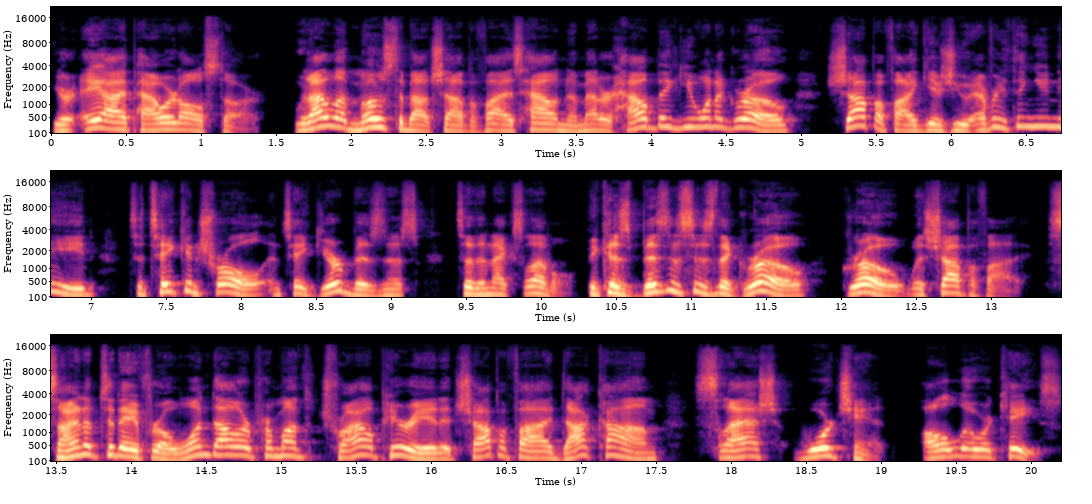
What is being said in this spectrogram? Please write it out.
your AI powered all star. What I love most about Shopify is how, no matter how big you want to grow, Shopify gives you everything you need to take control and take your business to the next level. Because businesses that grow, grow with Shopify. Sign up today for a $1 per month trial period at shopify.com slash warchant, all lowercase.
